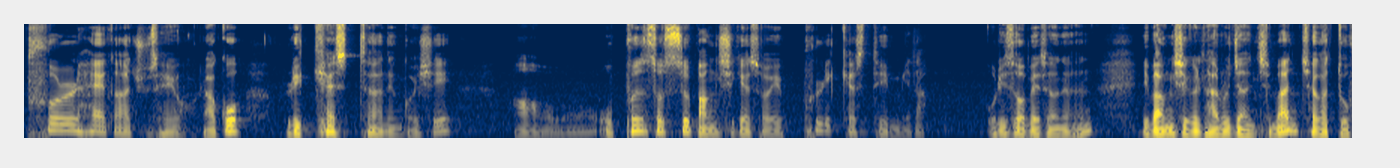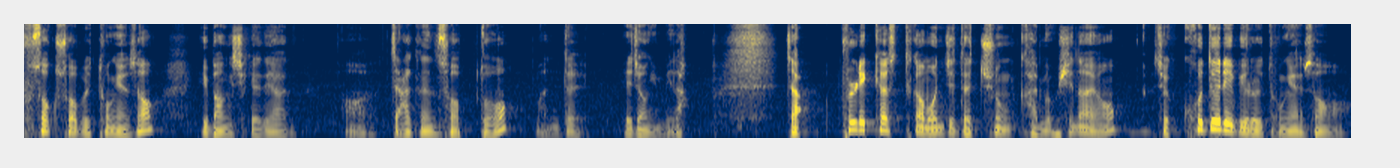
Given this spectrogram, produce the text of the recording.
pull해가 주세요. 라고 request 하는 것이 어, 오픈소스 방식에서의 pull request입니다. 우리 수업에서는 이 방식을 다루지 않지만 제가 또 후속 수업을 통해서 이 방식에 대한 어, 작은 수업도 만들 예정입니다. 자, pull request가 뭔지 대충 감이 오시나요? 즉, 코드 리뷰를 통해서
